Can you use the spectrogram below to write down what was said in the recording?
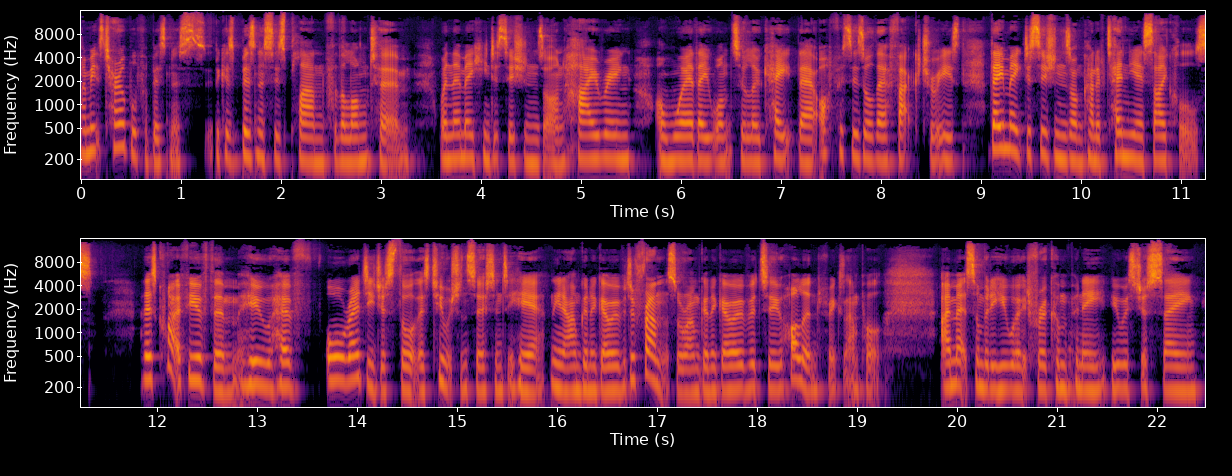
I mean, it's terrible for business because businesses plan for the long term when they're making decisions on hiring, on where they want to locate their offices or their factories. They make decisions on kind of 10 year cycles. There's quite a few of them who have already just thought there's too much uncertainty here. You know, I'm going to go over to France or I'm going to go over to Holland, for example. I met somebody who worked for a company who was just saying,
